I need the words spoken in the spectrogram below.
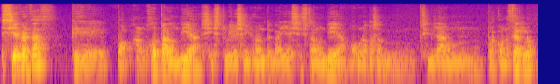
Si es verdad que a lo mejor para un día, si estuvierais donde vayáis a estar un día o alguna cosa similar por conocerlo,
